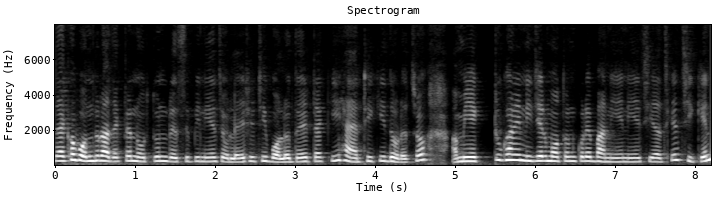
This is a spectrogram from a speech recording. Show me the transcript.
দেখো বন্ধুরা, আজ একটা নতুন রেসিপি নিয়ে চলে এসেছি। বলো তো, এটা কি? হ্যাঁ ঠিকই ধরেছ। আমি একটুখানি নিজের মতন করে বানিয়ে নিয়েছি আজকে চিকেন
